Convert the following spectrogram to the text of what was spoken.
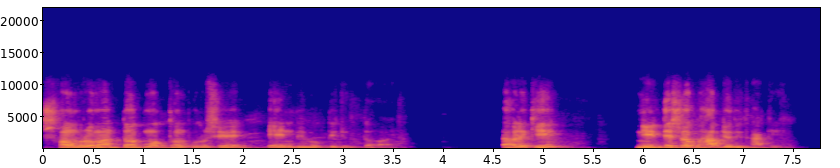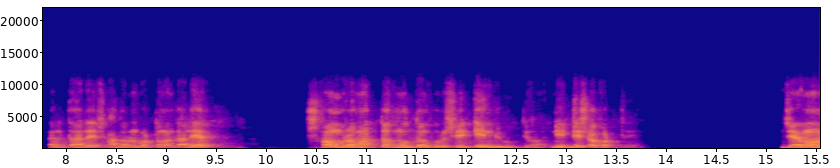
সম্ভ্রমাত্মক মধ্যম পুরুষে এন বিভক্তি যুক্ত হয়। তাহলে কি? নির্দেশক ভাব যদি থাকে, তাহলে তাহলে সাধারণ বর্তমান কালের সম্ভ্রমাত্মক মধ্যম পুরুষে এন বিভক্তি হয়, নির্দেশক অর্থে। যেমন,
